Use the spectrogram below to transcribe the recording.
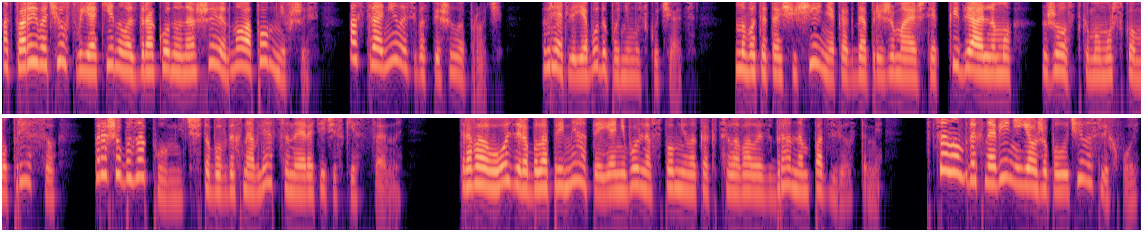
От порыва чувства я кинулась дракону на шею, но, опомнившись, отстранилась и поспешила прочь. Вряд ли я буду по нему скучать. Но вот это ощущение, когда прижимаешься к идеальному жесткому мужскому прессу, хорошо бы запомнить, чтобы вдохновляться на эротические сцены. Трава у озера была примята, и я невольно вспомнила, как целовалась с Браном под звездами. В целом, вдохновение я уже получила с лихвой.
